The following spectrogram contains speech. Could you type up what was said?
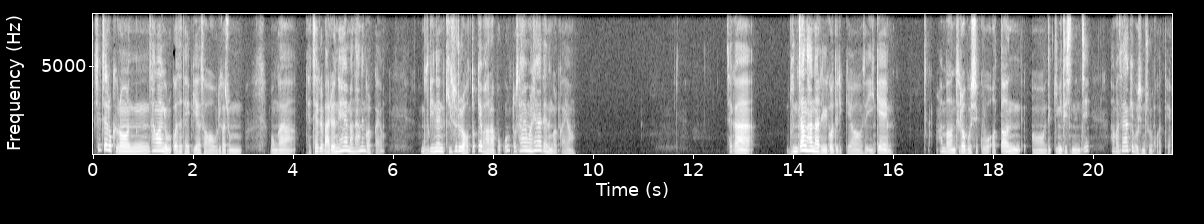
실제로 그런 상황이 올 것에 대비해서 우리가 좀 뭔가 대책을 마련해야만 하는 걸까요? 우리는 기술을 어떻게 바라보고 또 사용을 해야 되는 걸까요? 제가 문장 하나를 읽어드릴게요. 그래서 이게 한번 들어보시고 어떤 어, 느낌이 드시는지 한번 생각해 보시면 좋을 것 같아요.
